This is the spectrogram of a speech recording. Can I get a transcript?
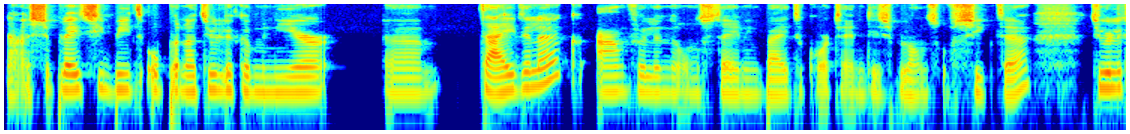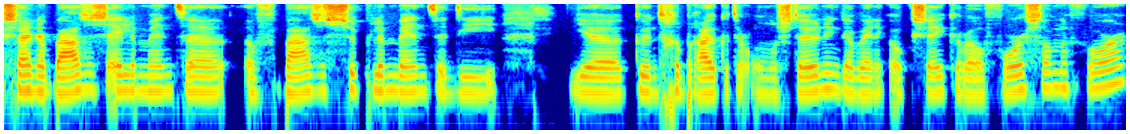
Nou, suppletie biedt op een natuurlijke manier um, tijdelijk aanvullende ondersteuning bij tekorten en disbalans of ziekte. Tuurlijk zijn er basiselementen of basissupplementen die je kunt gebruiken ter ondersteuning. Daar ben ik ook zeker wel voorstander voor.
